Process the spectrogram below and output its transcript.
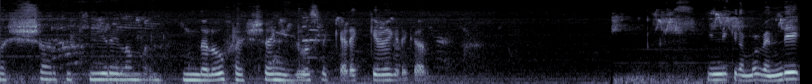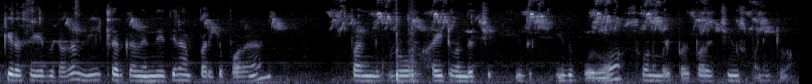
ஃப்ரெஷ்ஷாக இருக்குது கீரையெல்லாம் பாருங்கள் இந்தளவு ஃப்ரெஷ்ஷாக இங்கே ஜூஸில் கிடைக்கவே கிடைக்காது. இன்றைக்கி நம்ம வெந்தயக்கீரை செய்கிறதுக்காக வீட்டில் இருக்க வெந்தயத்தையும் நான் பறிக்க போகிறேன் பாருங்கள் இவ்வளோ ஹைட் வந்துடுச்சு இது இது போதும். ஸோ நம்ம இப்போ பறித்து யூஸ் பண்ணிக்கலாம்.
